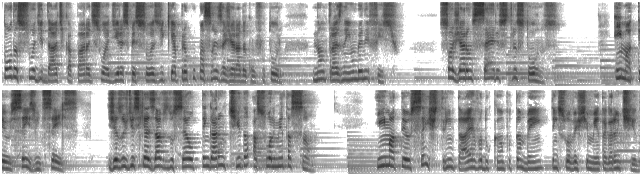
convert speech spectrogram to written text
toda a sua didática para dissuadir as pessoas de que a preocupação exagerada com o futuro não traz nenhum benefício, só geram sérios transtornos. Em Mateus 6,26, Jesus disse que as aves do céu têm garantida a sua alimentação. E em Mateus 6,30, a erva do campo também tem sua vestimenta garantida.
